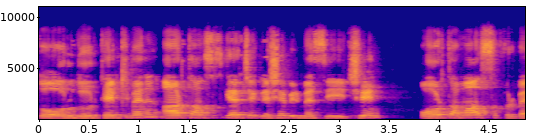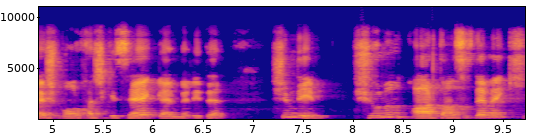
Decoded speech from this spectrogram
Doğrudur. Tepkimenin artansız gerçekleşebilmesi için ortama 0,5 mol H2S eklenmelidir. Şimdi şunun artansız demek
